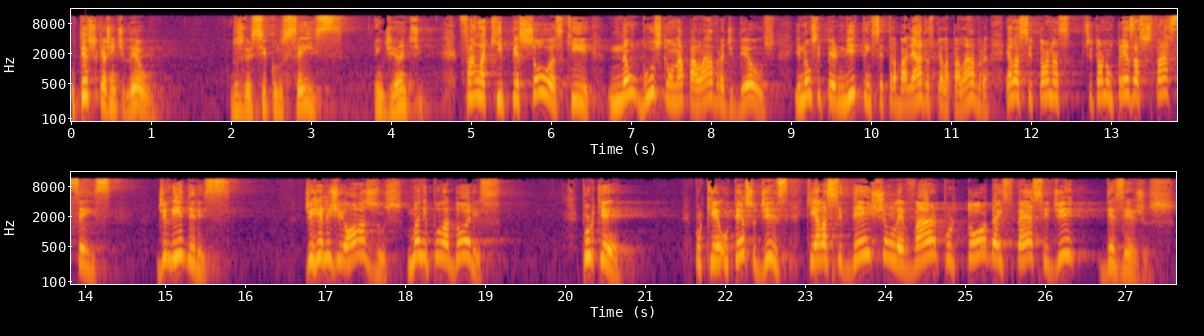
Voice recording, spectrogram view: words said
O texto que a gente leu, dos versículos 6 em diante, Fala que pessoas que não buscam na palavra de Deus e não se permitem ser trabalhadas pela palavra, elas se tornam, se tornam presas fáceis de líderes, de religiosos, manipuladores. Por quê? Porque o texto diz que elas se deixam levar por toda espécie de desejos.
